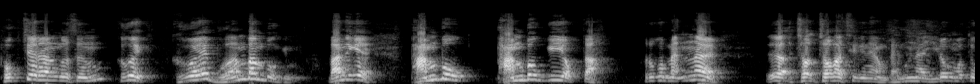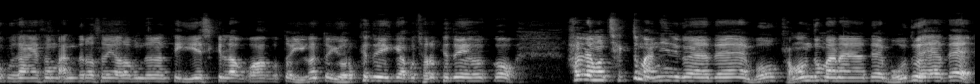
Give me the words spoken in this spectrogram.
복제라는 것은 그거 그거의 무한 반복입니다. 만약에 반복 반복이 없다. 그리고 맨날 야, 저 저같이 그냥 맨날 이런 것도 구상해서 만들어서 여러분들한테 이해시키려고 하고 또 이건 또 요렇게도 얘기하고 저렇게도 얘기하고 하려면 책도 많이 읽어야 돼. 뭐 경험도 많아야 돼. 모두 해야 돼.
